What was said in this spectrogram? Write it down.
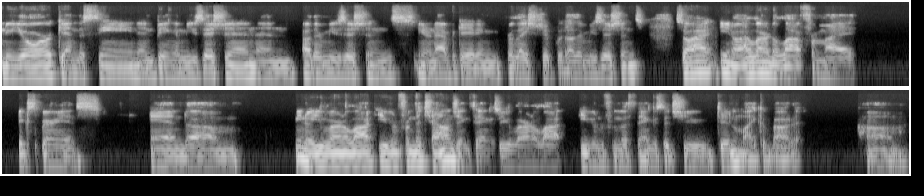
New York and the scene and being a musician and other musicians, you know, navigating relationship with other musicians. So I, you know, I learned a lot from my experience and, um, you know, you learn a lot even from the challenging things. You learn a lot even from the things that you didn't like about it. Um,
